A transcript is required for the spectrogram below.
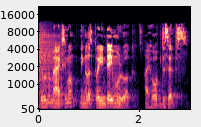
അതുകൊണ്ട് മാക്സിമം നിങ്ങളുടെ സ്ക്രീൻ ടൈം ഒഴിവാക്കുക. I hope this helps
